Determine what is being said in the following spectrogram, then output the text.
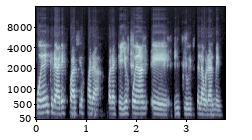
pueden crear espacios para, para que ellos puedan incluirse laboralmente?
